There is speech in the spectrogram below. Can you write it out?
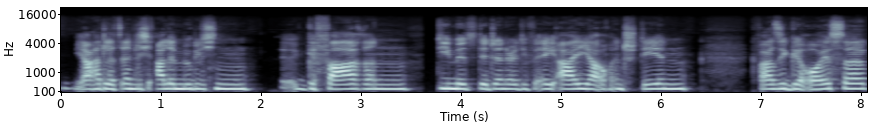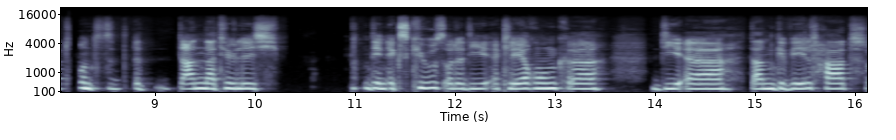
ja, hat letztendlich alle möglichen äh, Gefahren, die mit der Generative AI ja auch entstehen, quasi geäußert. Und äh, dann natürlich den Excuse oder die Erklärung, äh, die er dann gewählt hat,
